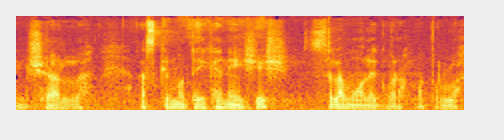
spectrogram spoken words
ইনশাআল্লাহ আজকের মতো এখানেই শেষ। সালামু আলাইকুম রহমতুল্লাহ।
